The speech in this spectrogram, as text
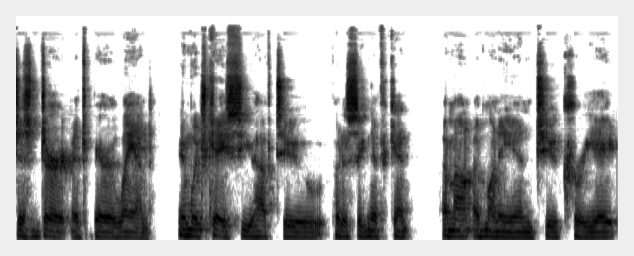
just dirt, it's bare land, in which case you have to put a significant amount of money in to create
